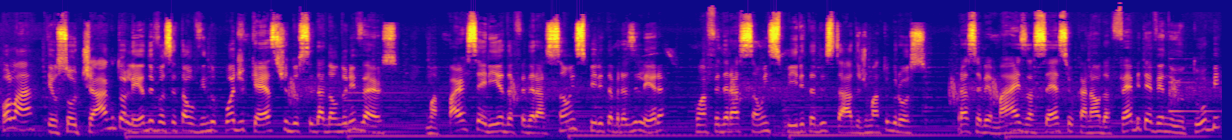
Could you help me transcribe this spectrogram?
Olá, eu sou o Thiago Toledo e você está ouvindo o podcast do Cidadão do Universo, uma parceria da Federação Espírita Brasileira com a Federação Espírita do Estado de Mato Grosso. Para saber mais, acesse o canal da FEB TV no YouTube,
